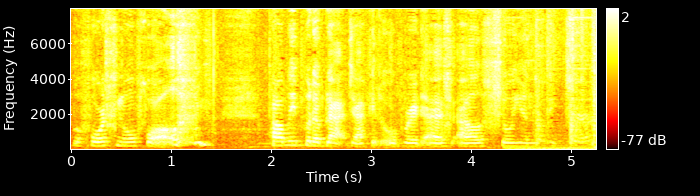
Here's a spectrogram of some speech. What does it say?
before snowfall Probably put a black jacket over it as I'll show you in the picture.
